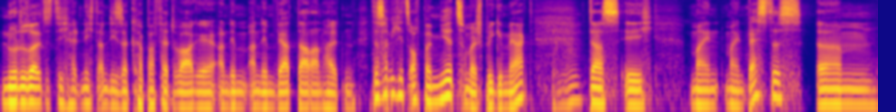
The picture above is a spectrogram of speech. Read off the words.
nur du solltest dich halt nicht an dieser Körperfettwaage, an dem, an dem Wert daran halten. Das habe ich jetzt auch bei mir zum Beispiel gemerkt, dass ich mein, mein Bestes, ähm,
